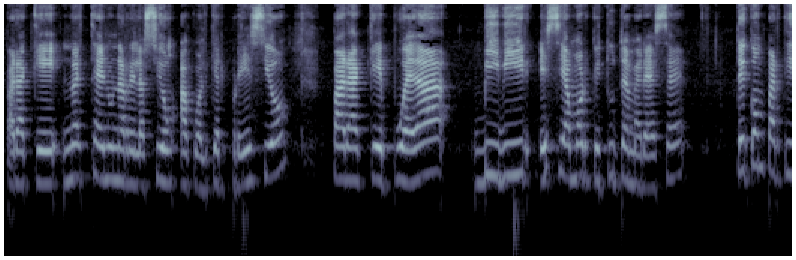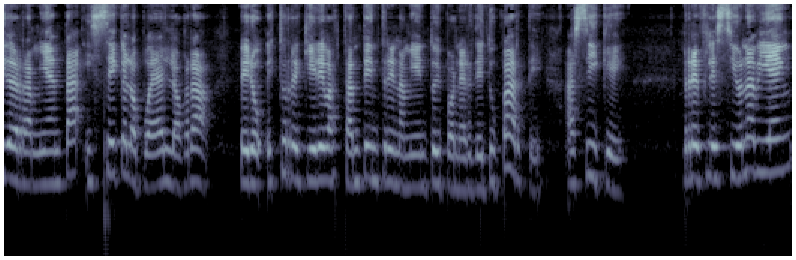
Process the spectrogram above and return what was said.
para que no estés en una relación a cualquier precio, para que puedas vivir ese amor que tú te mereces. Te he compartido herramientas y sé que lo puedes lograr, pero esto requiere bastante entrenamiento y poner de tu parte. Así que reflexiona bien,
